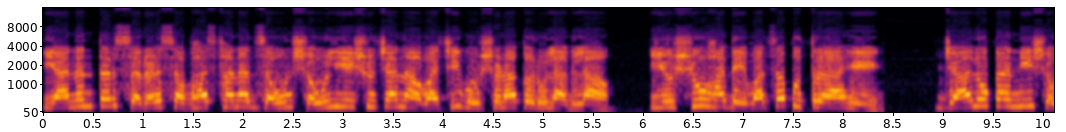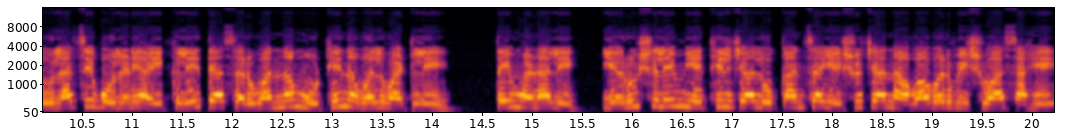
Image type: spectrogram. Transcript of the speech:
यानंतर सरळ सभास्थानात जाऊन शौल येशूच्या नावाची घोषणा करू लागला. येशू हा देवाचा पुत्र आहे. ज्या लोकांनी शौलाचे बोलणे ऐकले त्या सर्वांना मोठे नवल वाटले. ते म्हणाले यरुशलेम येथील ज्या लोकांचा येशूच्या नावावर विश्वास आहे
